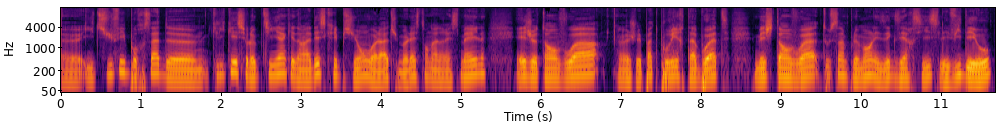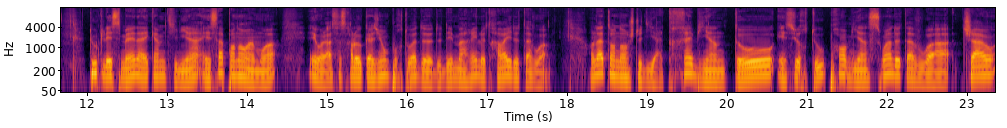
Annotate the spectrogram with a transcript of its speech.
euh, il te suffit pour ça de cliquer sur le petit lien qui est dans la description. Voilà, tu me laisses ton adresse mail et je t'envoie, euh, je vais pas te pourrir ta boîte, mais je t'envoie tout simplement les exercices, les vidéos toutes les semaines avec un petit lien et ça pendant un mois. Et voilà, ça sera l'occasion pour toi de démarrer le travail de ta voix. En attendant, je te dis à très bientôt et surtout, prends bien soin de ta voix. Ciao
